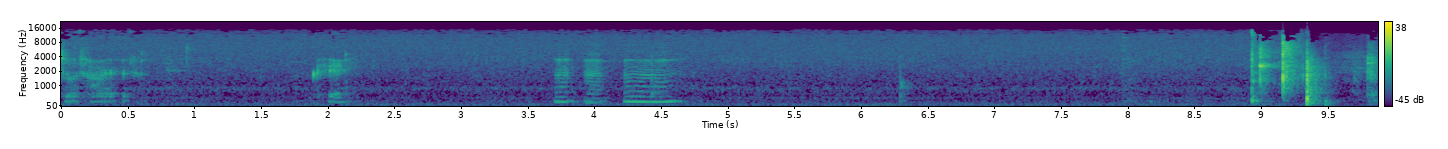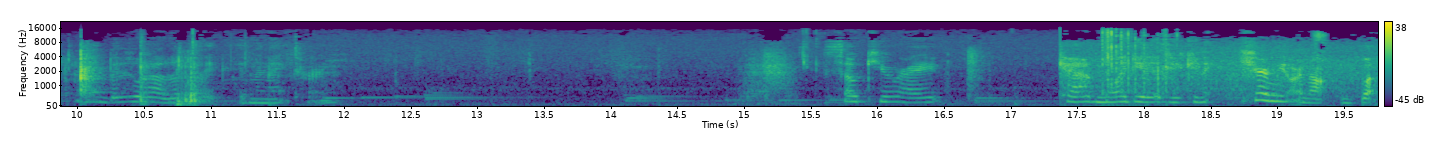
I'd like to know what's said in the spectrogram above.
so tired. Okay. Mm-mm-mm. And this is what I look like in the nighttime. So cute, right? Okay, I have no idea if you can hear me or not, but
